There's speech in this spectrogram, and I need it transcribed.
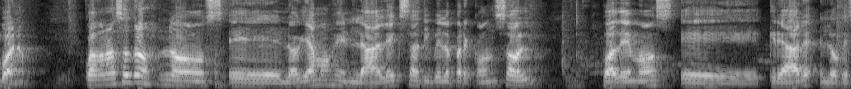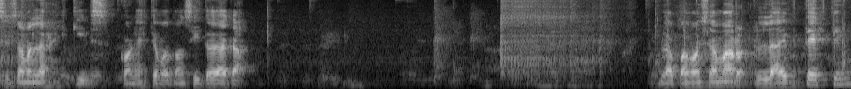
Bueno, cuando nosotros nos eh, logueamos en la Alexa Developer Console, podemos eh, crear lo que se llaman las skills con este botoncito de acá. La podemos llamar Live Testing.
